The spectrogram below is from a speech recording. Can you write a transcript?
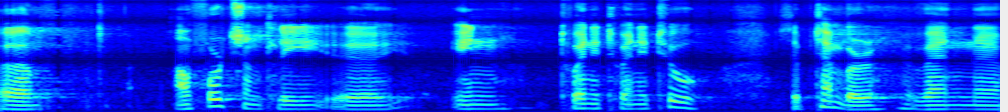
Um, unfortunately, uh, in 2022, September, when uh,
